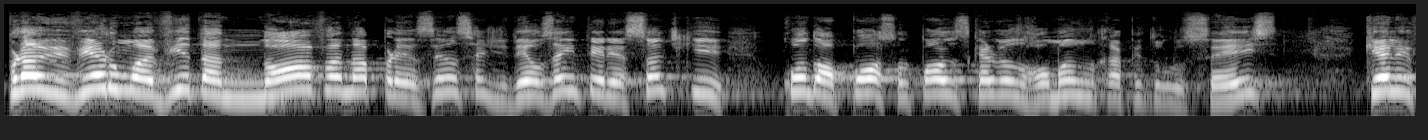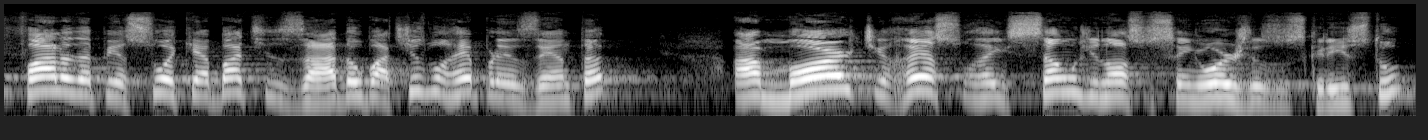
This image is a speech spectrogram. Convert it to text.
para viver uma vida nova na presença de Deus. É interessante que, quando o apóstolo Paulo escreve aos Romanos, no capítulo 6, que ele fala da pessoa que é batizada, o batismo representa a morte e ressurreição de nosso Senhor Jesus Cristo.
